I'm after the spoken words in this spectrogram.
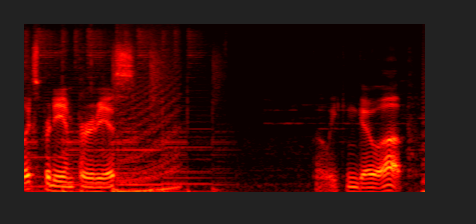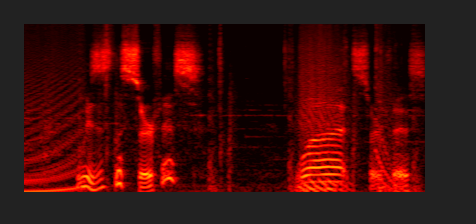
Looks pretty impervious. But we can go up. Ooh, is this the surface? What surface?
